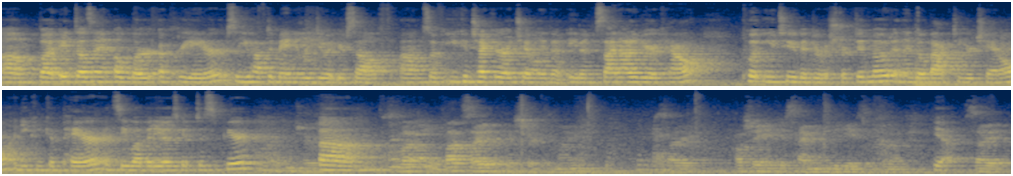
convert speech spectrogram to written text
Um, but it doesn't alert a creator, so you have to manually do it yourself. Um, so if you can check your own channel, even, even sign out of your account, put YouTube into restricted mode, and then go back to your channel, and you can compare and see what videos get disappeared. Um, So that, that's out of restricted mode. Okay. So I'll show you just how many videos we've done. yeah. So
